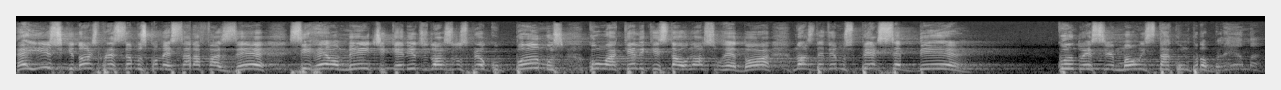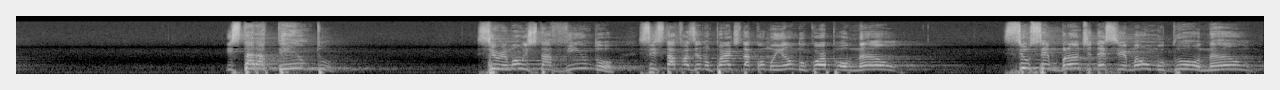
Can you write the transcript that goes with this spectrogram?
É isso que nós precisamos começar a fazer, se realmente, queridos, nós nos preocupamos com aquele que está ao nosso redor, nós devemos perceber quando esse irmão está com problema, estar atento, se o irmão está vindo, se está fazendo parte da comunhão do corpo ou não, se o semblante desse irmão mudou ou não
